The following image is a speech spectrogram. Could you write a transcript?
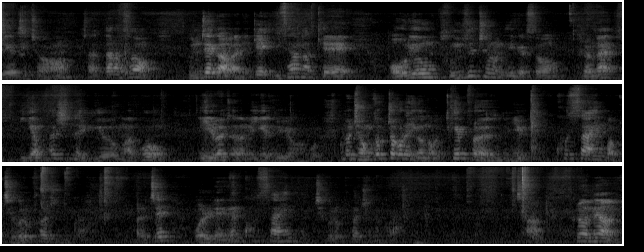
이해가 됐죠? 자 따라서 문제가 만약에 이상하게 어려운 분수처럼 생겼어 그러면 이게 훨씬 더 유용하고 일반적으로 하면 이게 더 유용하고 그러면 정석적으로 이건 어떻게 풀어요 선생님? 코사인 법칙으로 풀어주는 거야 알았지? 원래는 코사인 법칙으로 풀어주는 거야 자 그러면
